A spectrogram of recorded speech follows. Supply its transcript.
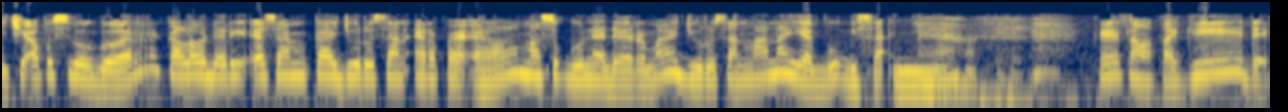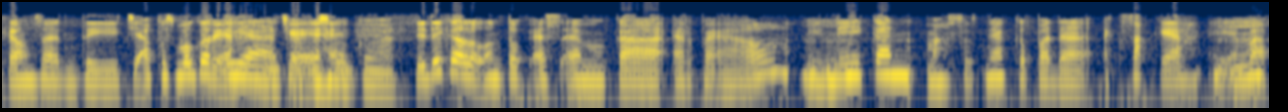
Ciapus Bogor. Kalau dari SMK jurusan RPL masuk Guna Dharma, jurusan mana ya, Bu, bisanya? Oke, selamat pagi, Dek Kamsa di Ciapus Bogor ya? Iya, Oke. Ciapus Bogor. Jadi kalau untuk SMK RPL, mm -hmm. ini kan maksudnya kepada eksak ya, mm -hmm. ya Pak.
